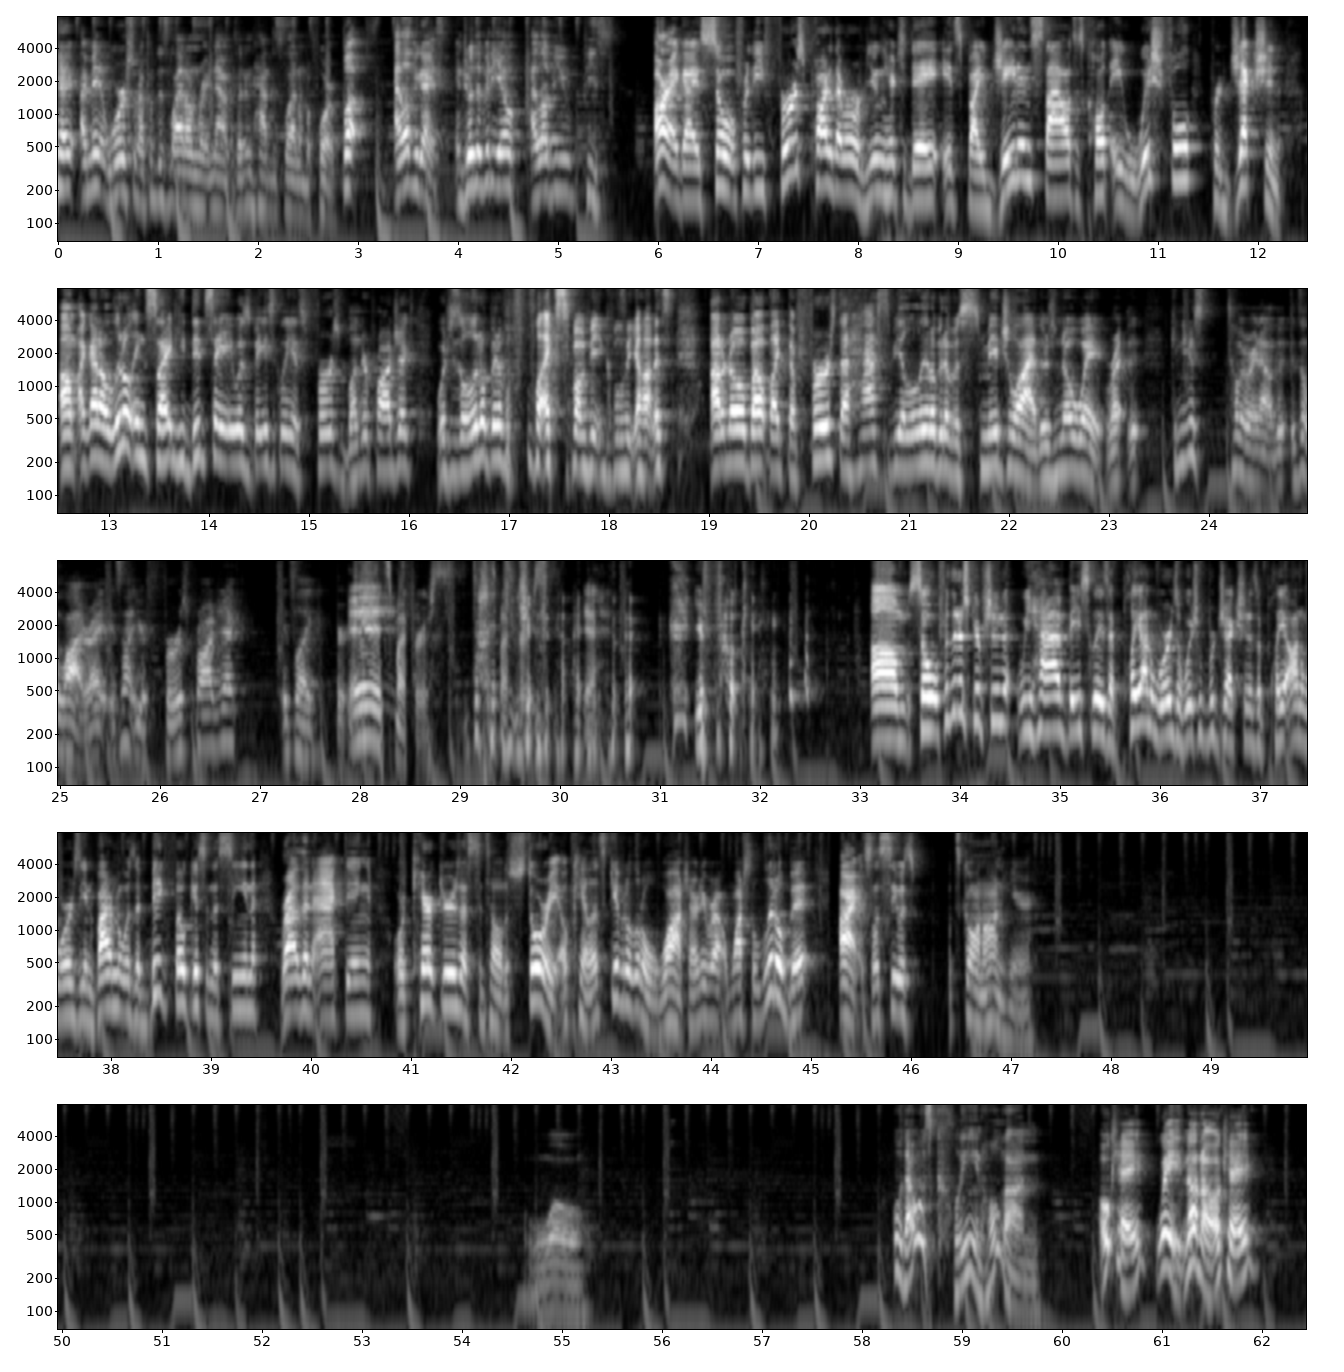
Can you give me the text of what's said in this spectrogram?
Okay, I made it worse when I put this light on right now because I didn't have this light on before. But I love you guys. Enjoy the video. I love you. Peace. Alright guys, so for the first product that we're reviewing here today, it's by Jaden Styles. It's called a Wishful Projection. Um, I got a little insight. He did say it was basically his first Blender project, which is a little bit of a flex if I'm being completely honest. I don't know about like the first. That has to be a little bit of a smidge lie. There's no way, right? Can you just tell me right now? It's a lie, right? It's not your first project. It's like it's my first. It's my first. yeah. You're broken. Um, so for the description, we have basically as a play on words, a visual projection is a play on words. The environment was a big focus in the scene rather than acting or characters as to tell the story. Okay, let's give it a little watch. I already watched a little bit. All right, so let's see what's what's going on here. Whoa. Oh, that was clean. Hold on. Okay. Wait, no, no, okay.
